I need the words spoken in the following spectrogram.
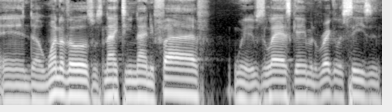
And uh, one of those was 1995 when it was the last game of the regular season.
